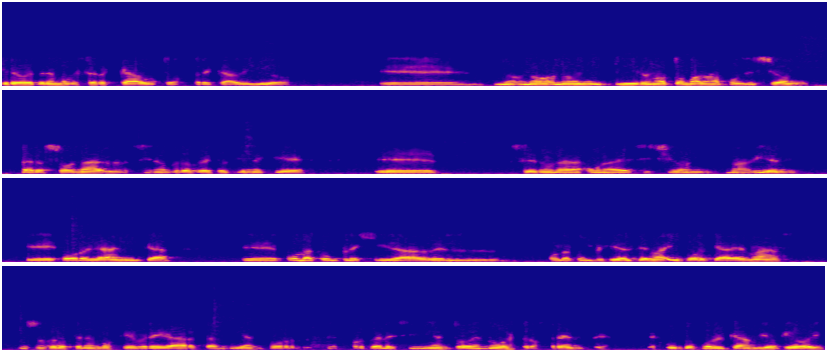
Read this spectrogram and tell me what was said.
creo que tenemos que ser cautos, precavidos, eh, no, no, no emitir o no tomar una posición personal, sino creo que esto tiene que eh, ser una, una decisión más bien eh, orgánica eh, por la complejidad del por la complejidad del tema y porque además nosotros tenemos que bregar también por el fortalecimiento de nuestro frente, de Juntos por el Cambio, que hoy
